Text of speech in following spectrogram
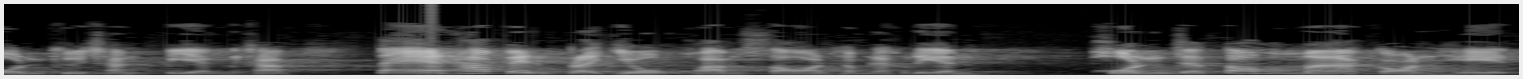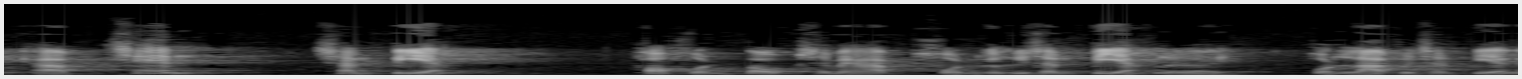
ผลคือฉันเปียกนะครับ แต่ถ้าเป็นประโยคความซ้อนครับนักเรียน ผลจะต้องมาก่อนเหตุครับ เช่น ฉันเปียก เพราะฝนตกใช่ไหมครับ ผลก็คือฉันเปียกเลย ลลัพธ์คือฉันเปียก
